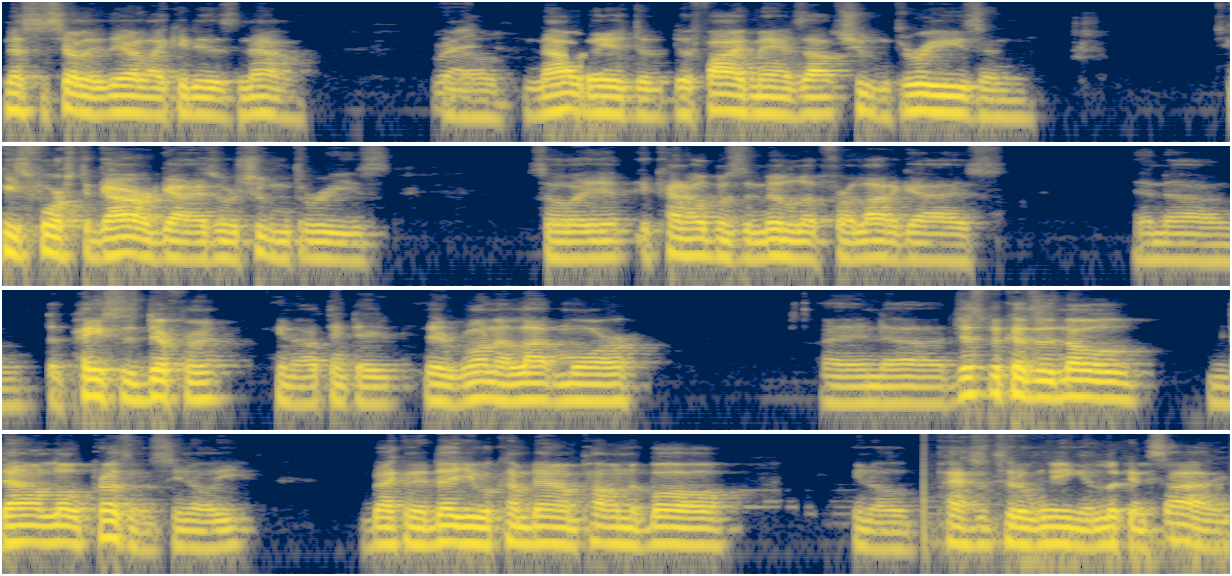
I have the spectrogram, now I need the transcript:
necessarily there like it is now. You know, nowadays the, the five man's out shooting threes and he's forced to guard guys who are shooting threes. So it, it kind of opens the middle up for a lot of guys. And um, the pace is different. You know, I think they they run a lot more. And uh, just because there's no down low presence, you know, back in the day, you would come down, pound the ball, you know, pass it to the wing and look inside.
